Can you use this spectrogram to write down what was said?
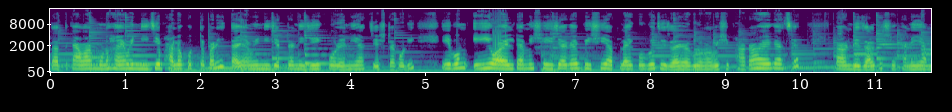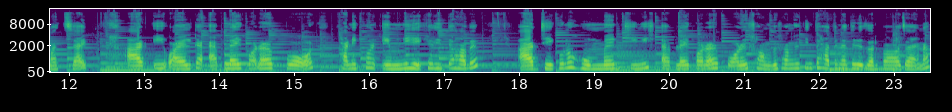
তার থেকে আমার মনে হয় আমি নিজে ভালো করতে পারি, তাই আমি নিজেরটা নিজেই করে নেওয়ার চেষ্টা করি। এবং এই অয়েলটা আমি সেই জায়গায় বেশি অ্যাপ্লাই করব, যে জায়গাগুলো আমার বেশি ফাঁকা হয়ে গেছে, কারণ রেজাল্টটা সেখানেই আমার চাই। আর এই অয়েলটা অ্যাপ্লাই করার পর খানিকক্ষণ এমনি রেখে দিতে হবে। আর যে কোনো হোমমেড জিনিস অ্যাপ্লাই করার পরে সঙ্গে সঙ্গে কিন্তু হাতে নাতে রেজাল্ট পাওয়া যায় না।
